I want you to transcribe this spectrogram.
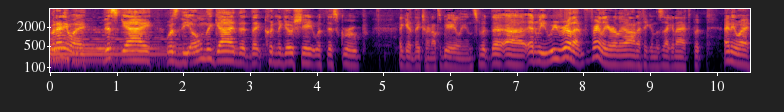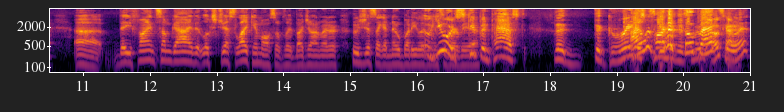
But anyway, this guy was the only guy that, that could negotiate with this group. Again, they turn out to be aliens, but the, uh, and we we reveal that fairly early on, I think, in the second act. But anyway, uh, they find some guy that looks just like him, also played by John Ritter, who's just like a nobody living. Oh, you were suburbia. skipping past the the greatest I was part gonna of this go movie. back to Okay. it.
